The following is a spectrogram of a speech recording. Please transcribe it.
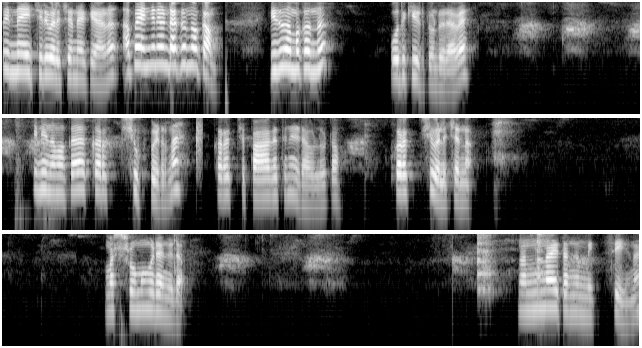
പിന്നെ ഇച്ചിരി വെളിച്ചെണ്ണയൊക്കെയാണ്. അപ്പോൾ എങ്ങനെ ഉണ്ടാക്കും നോക്കാം. ഇത് നമുക്കൊന്ന് ഒതുക്കി എടുത്തുകൊണ്ട് വരാവേ. പിന്നെ നമുക്ക് കുറച്ച് ഉപ്പ് ഇടണേ. കുറച്ച് പാകത്തിന് ഇടാവുള്ളൂ കേട്ടോ. കുറച്ച് വെളിച്ചെണ്ണ. മഷ്റൂമും കൂടെ അങ്ങ് ഇടാം. നന്നായിട്ട് അങ്ങ് മിക്സ് ചെയ്യണേ.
